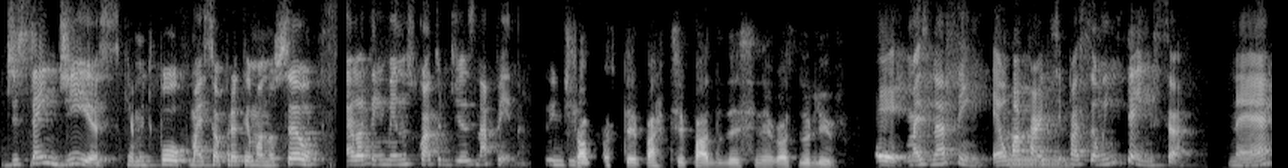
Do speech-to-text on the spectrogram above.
de 100 dias, que é muito pouco, mas só para ter uma noção, ela tem menos quatro dias na pena. Entendi. Só por ter participado desse negócio do livro. É, mas assim, é uma participação intensa, né?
